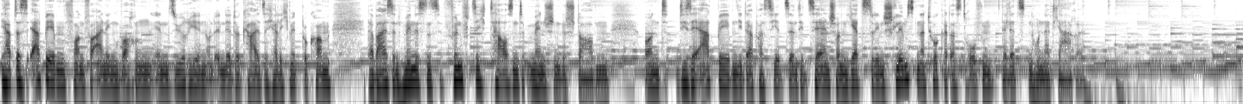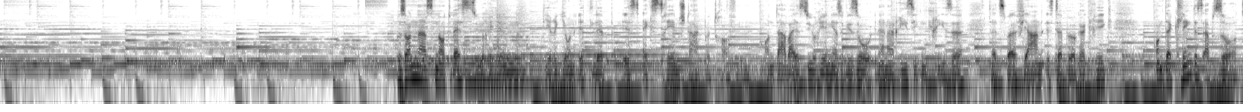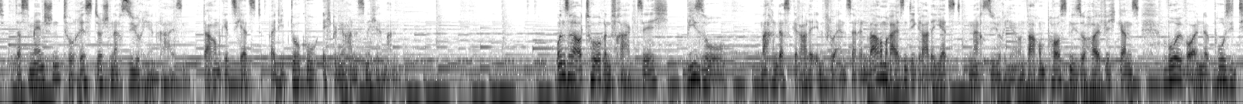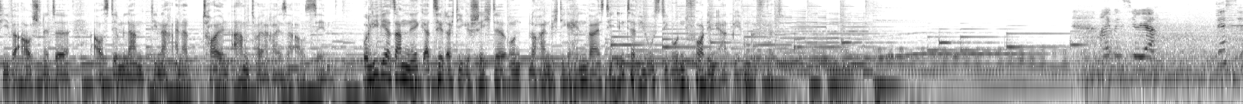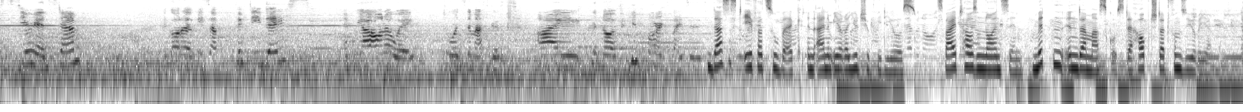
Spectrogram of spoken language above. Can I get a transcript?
Ihr habt das Erdbeben von vor einigen Wochen in Syrien und in der Türkei sicherlich mitbekommen. Dabei sind mindestens 50.000 Menschen gestorben. Und diese Erdbeben, die da passiert sind, die zählen schon jetzt zu den schlimmsten Naturkatastrophen der letzten 100 Jahre. Besonders Nordwestsyrien, die Region Idlib, ist extrem stark betroffen. Und dabei ist Syrien ja sowieso in einer riesigen Krise. Seit zwölf Jahren ist der Bürgerkrieg. Und da klingt es absurd, dass Menschen touristisch nach Syrien reisen. Darum geht's jetzt bei Deep Doku. Ich bin Johannes Nichelmann. Unsere Autorin fragt sich, wieso machen das gerade Influencerinnen? Warum reisen die gerade jetzt nach Syrien? Und warum posten die so häufig ganz wohlwollende, positive Ausschnitte aus dem Land, die nach einer tollen Abenteuerreise aussehen? Olivia Samnick erzählt euch die Geschichte und noch ein wichtiger Hinweis, die Interviews, die wurden vor dem Erdbeben geführt. I'm in Syria. This is the Syrian stamp. I got a visa for 15 days and we are on our way. Das ist Eva Zubeck in einem ihrer YouTube-Videos. 2019, mitten in Damaskus, der Hauptstadt von Syrien.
